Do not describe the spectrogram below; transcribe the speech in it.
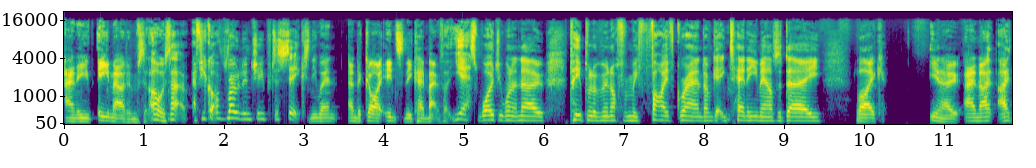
And he emailed him and said, "Oh, is that? Have you got a Roland Jupiter six? And he went, and the guy instantly came back and was like, "Yes. Why do you want to know? People have been offering me five grand. I'm getting ten emails a day. Like, you know." And I, I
